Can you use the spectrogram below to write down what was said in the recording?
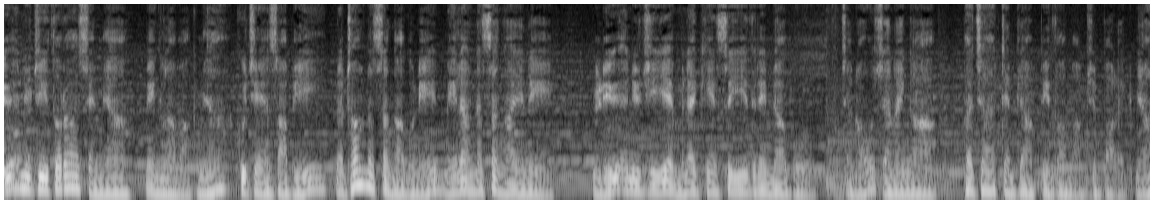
ေဒီယို NUG သောရရှင်များမင်္ဂလာပါခင်ဗျာခုချိန်စပြီး2025ခုနှစ်မေလ25ရက်နေ့ရေဒီယို NUG ရဲ့မနက်ခင်းစီးရီးသတင်းများကိုကျွန်တော်ရန်နိုင်ကဖတ်ကြားတင်ပြပေးသွားမှာဖြစ်ပါတယ်ခင်ဗျာ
